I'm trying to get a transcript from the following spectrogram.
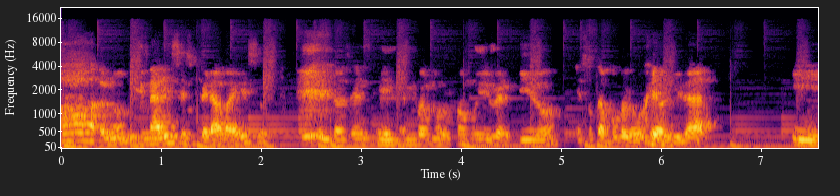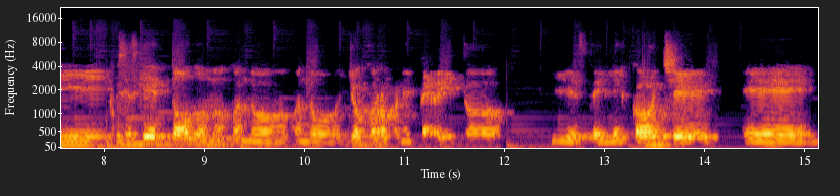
¡ah! ¿no? Y nadie se esperaba eso. Entonces eh, fue, muy, fue muy divertido. Eso tampoco lo voy a olvidar. Y pues es que todo, ¿no? Cuando, cuando yo corro con el perrito y, este, y el coche eh,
